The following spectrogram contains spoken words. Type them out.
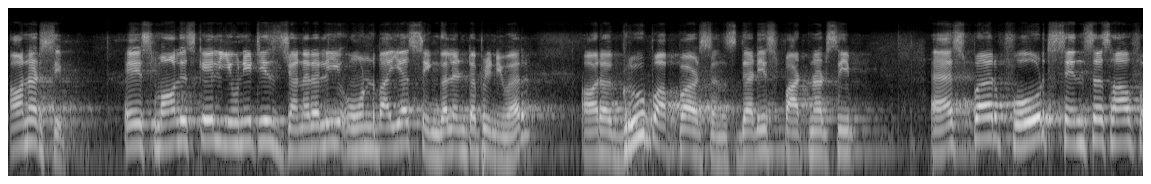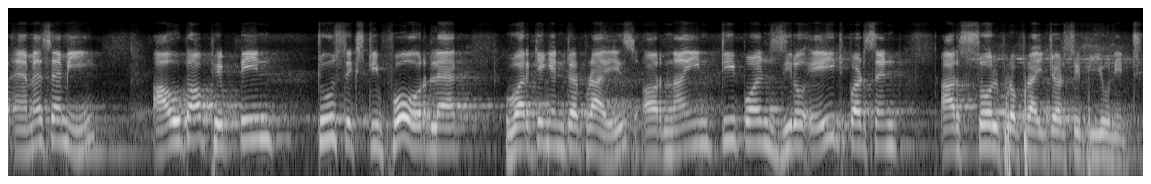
ownership. A small scale unit is generally owned by a single entrepreneur or a group of persons that is partnership. As per fourth census of MSME, out of 15 to 64 lakh working enterprise or 90.08% are sole proprietorship unit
